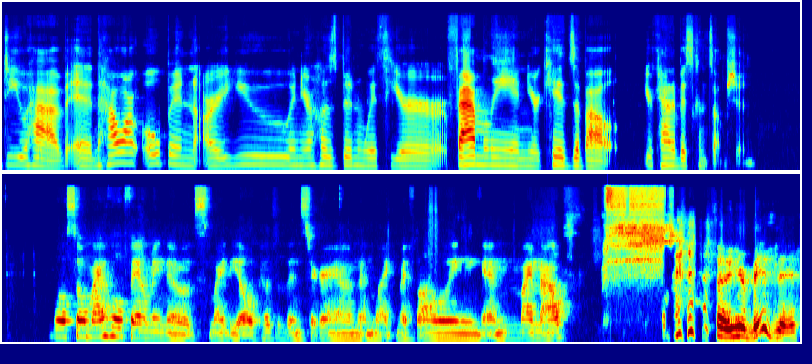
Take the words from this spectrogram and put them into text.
do you have, and how are open are you and your husband with your family and your kids about your cannabis consumption? Well, so my whole family knows my deal because of Instagram and like my following and my mouth. so your business.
